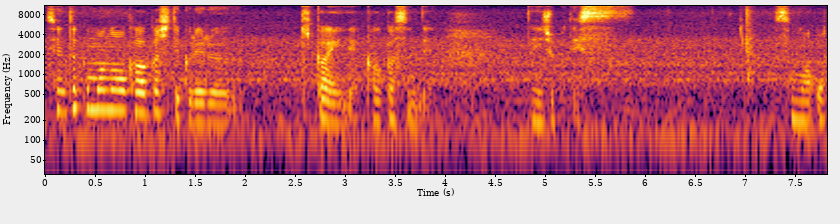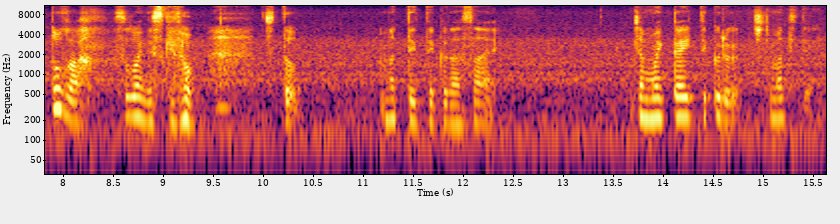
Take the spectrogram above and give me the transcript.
洗濯物を乾かしてくれる機械で乾かすんで大丈夫です。その音が すごいんですけどちょっと待っててください。じゃあもう一回行ってくる。ちょっと待ってて。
